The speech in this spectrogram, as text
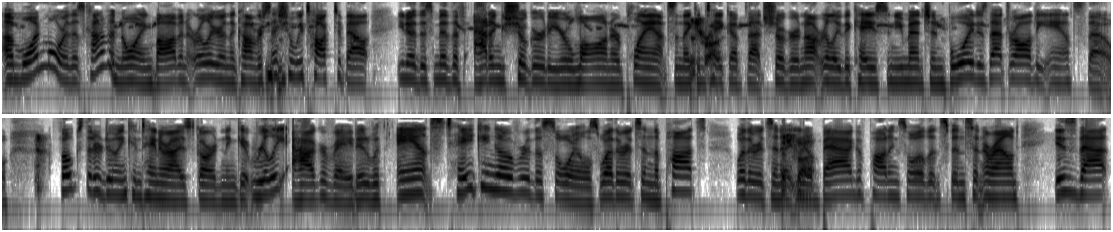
Um, one more that's kind of annoying, Bob, and earlier in the conversation we talked about, you know, this myth of adding sugar to your lawn or plants and they That's can right. take up that sugar. Not really the case. And you mentioned, boy, does that draw the ants though. Folks that are doing containerized gardening get really aggravated with ants taking over the soils, whether it's in the pots, whether it's in a you know bag of potting soil that's been sitting around. Is that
